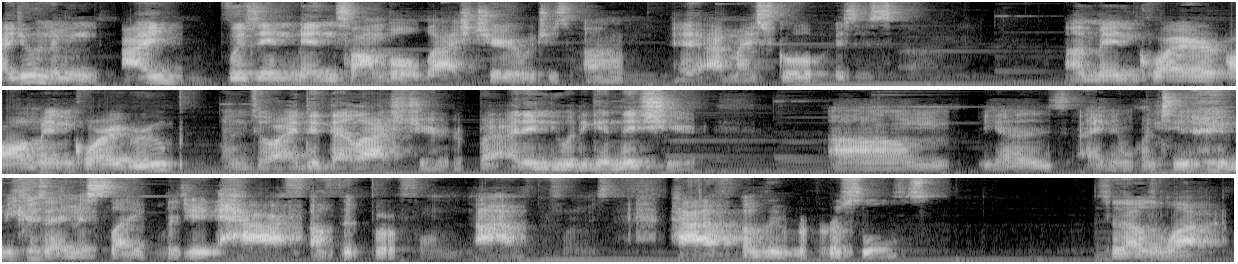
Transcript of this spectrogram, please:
I joined. I mean, I was in men's ensemble last year, which is um at my school is this um, a men choir, all men choir group, and so I did that last year, but I didn't do it again this year um, because I didn't want to because I missed like legit half of the perform not half performance, half of the rehearsals. So that was a lot.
